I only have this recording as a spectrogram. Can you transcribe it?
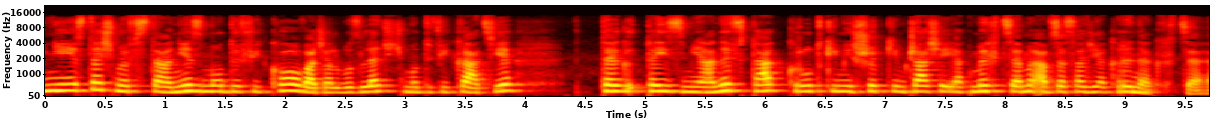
i nie jesteśmy w stanie zmodyfikować albo zlecić modyfikację te, tej zmiany w tak krótkim i szybkim czasie, jak my chcemy, a w zasadzie jak rynek chce.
